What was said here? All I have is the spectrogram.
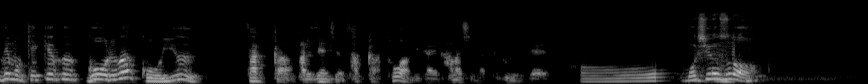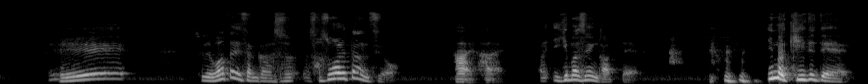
でも結局、ゴールはこういうサッカー、アルゼンチンのサッカーとは、みたいな話になってくるんで。おー面白そう。へえ。それ渡さんからさ誘われたんですよ。はいはい。あ行きませんかって。今聞いてて、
